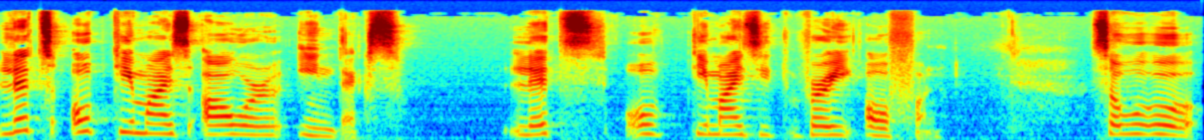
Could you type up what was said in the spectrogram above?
let's optimize our index. Let's optimize it very often. So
